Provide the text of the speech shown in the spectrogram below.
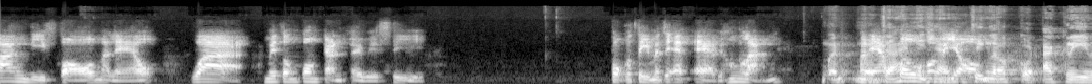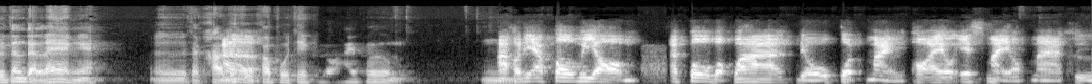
ตั้ง default มาแล้วว่าไม่ต้องป้องกัน privacy ปกติมันจะแอบแอบอยู่ข้างหลัง เหมือนเหมือนจะให้มีแชร์จริงเรากด agree ไปตั้งแต่แรกไงเออแต่คราวนี้คือเขา protect เราให้เพิ่มอ่าคราวนี้ Apple ไม่ยอม Apple บอกว่าเดี๋ยวกดใหม่พอ iOS ใหม่ออกมา คือ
